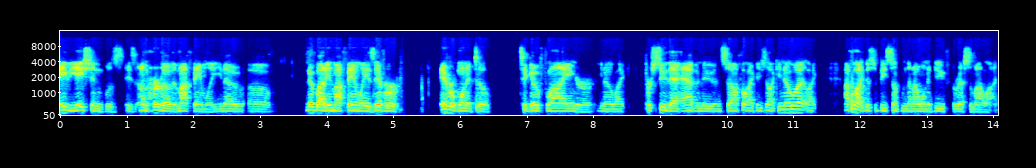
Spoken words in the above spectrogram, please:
aviation was is unheard of in my family. You know, uh, nobody in my family has ever ever wanted to to go flying or you know like pursue that avenue. And so I feel like he's like, you know what, like I feel like this would be something that I want to do for the rest of my life.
